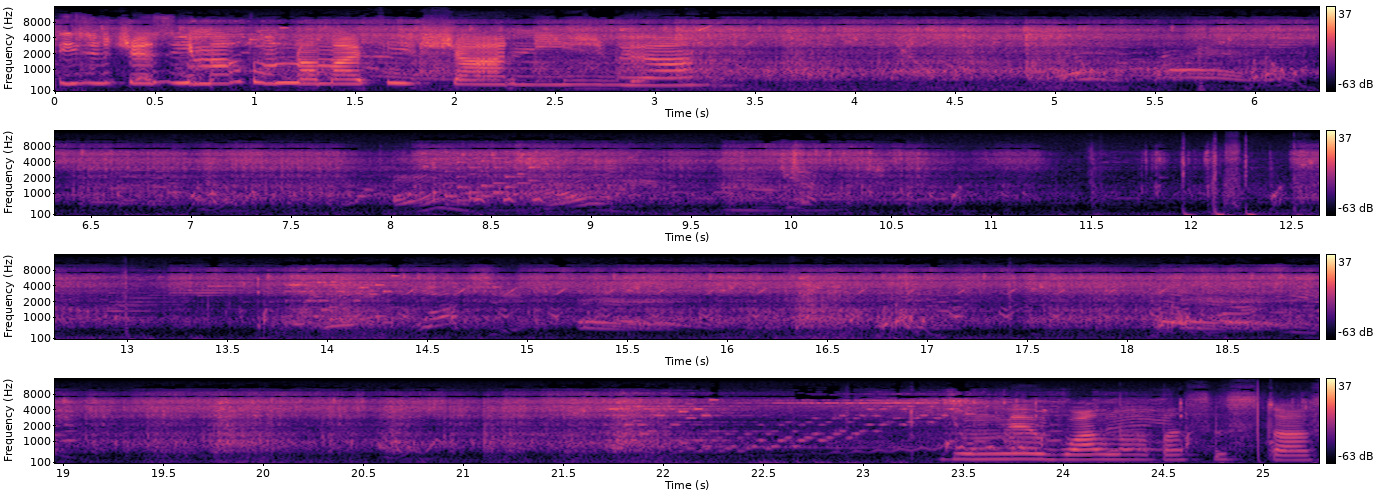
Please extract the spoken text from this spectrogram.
Diese Jessie macht unnormal viel Schaden, ich schwör. Junge, Walla, was ist das?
